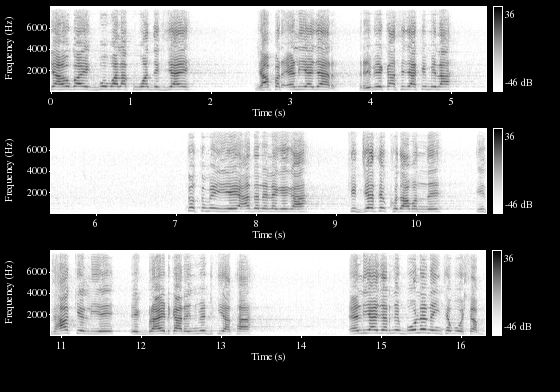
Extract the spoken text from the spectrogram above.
क्या होगा, एक वो वाला कुआँ दिख जाए, जहाँ पर एलियाजार रेबेका से जाके मिला। तो तुम्हें यह याद आने लगेगा कि जैसे खुदाबंद ने इजहाक के लिए एक ब्राइड का अरेंजमेंट किया था, एलियाजर ने बोले नहीं थे वो शब्द,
